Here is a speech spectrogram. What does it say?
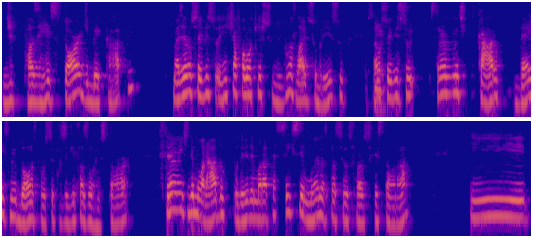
de fazer restore de backup, mas era um serviço, a gente já falou aqui de duas lives sobre isso, Sim. é um serviço extremamente caro, 10 mil dólares para você conseguir fazer um restore, extremamente demorado, poderia demorar até seis semanas para a Salesforce restaurar, e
